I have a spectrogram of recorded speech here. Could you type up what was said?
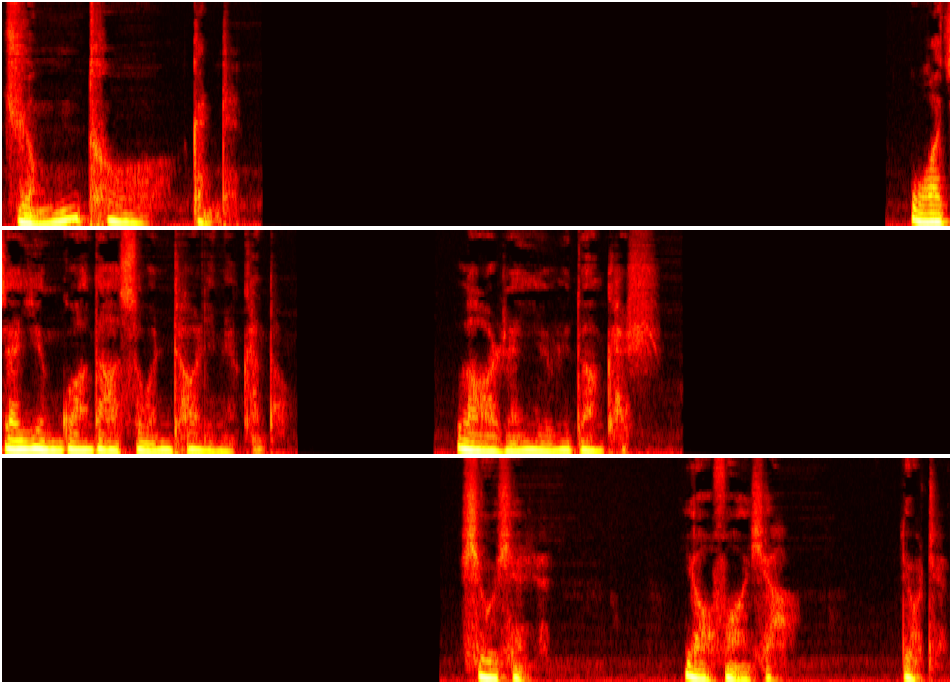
穷脱根尘。我在印光大师文钞里面看到，老人有一段开始。修行人要放下六尘，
